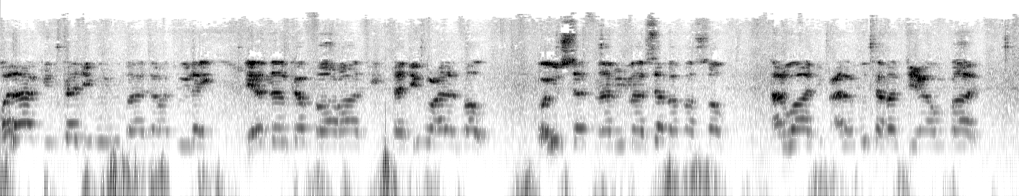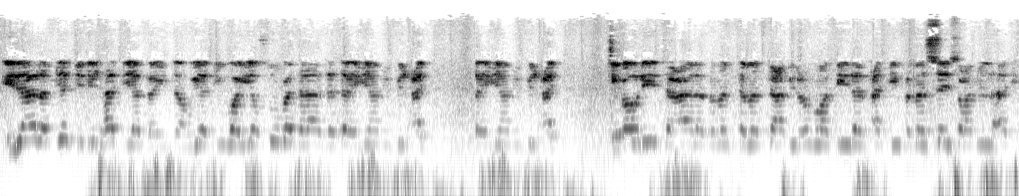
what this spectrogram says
ولكن تجب المبادرة إليه لأن الكفارات تجب على الفور ويستثنى مما سبق الصوم الواجب على المتمتع أو القارئ إذا لم يجد الهدي فإنه يجب أن يصوم ثلاثة أيام في الحج. أيام لقوله تعالى فمن تمتع بالعمرة إلى الحج فمن استيسر من الهدي.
